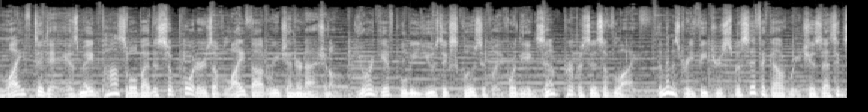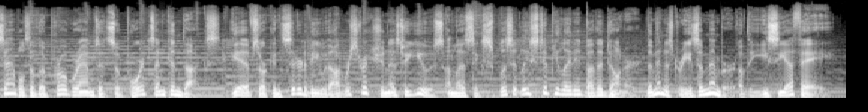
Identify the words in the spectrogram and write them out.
Life Today is made possible by the supporters of Life Outreach International. Your gift will be used exclusively for the exempt purposes of life. The ministry features specific outreaches as examples of the programs it supports and conducts. Gifts are considered to be without restriction as to use unless explicitly stipulated by the donor. The ministry is a member of the ECFA.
